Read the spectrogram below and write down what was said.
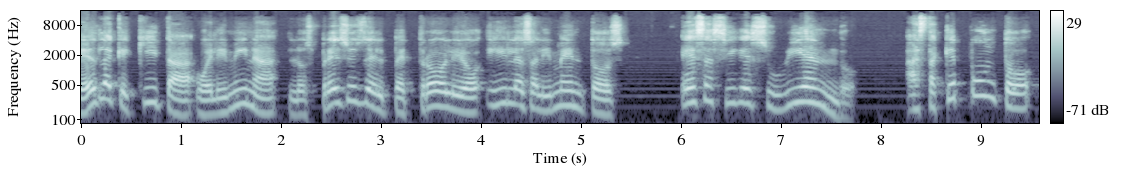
que es la que quita o elimina los precios del petróleo y los alimentos, esa sigue subiendo. ¿Hasta qué punto,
